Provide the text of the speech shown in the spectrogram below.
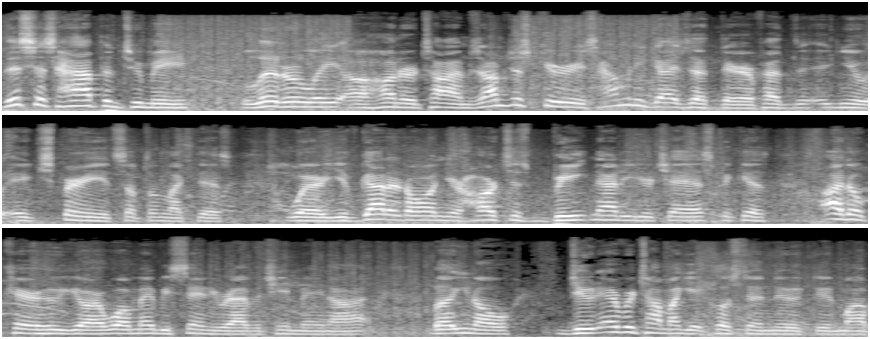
this has happened to me literally a hundred times, and I'm just curious how many guys out there have had you know experience something like this, where you've got it on, your heart's just beating out of your chest because I don't care who you are. Well, maybe Sandy Ravage, he may not, but you know. Dude, every time I get close to a nuke, dude, my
